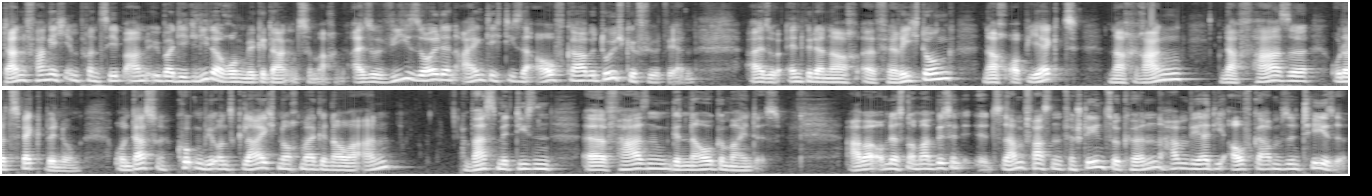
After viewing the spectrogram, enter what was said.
dann fange ich im Prinzip an, über die Gliederung mir Gedanken zu machen. Also wie soll denn eigentlich diese Aufgabe durchgeführt werden? Also entweder nach äh, Verrichtung, nach Objekt, nach Rang, nach Phase oder Zweckbindung. Und das gucken wir uns gleich nochmal genauer an, was mit diesen äh, Phasen genau gemeint ist. Aber um das nochmal ein bisschen äh, zusammenfassend verstehen zu können, haben wir die Aufgabensynthese.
